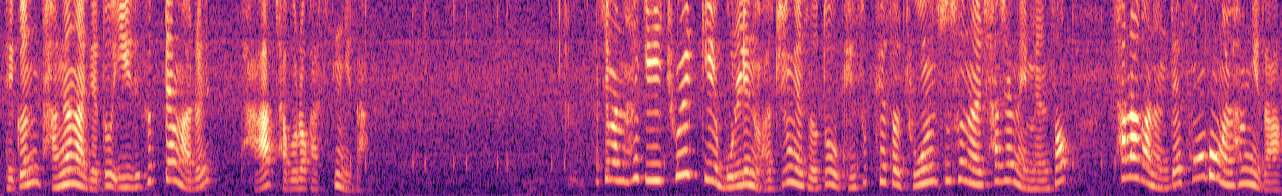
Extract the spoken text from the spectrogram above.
백은 당연하게도 이 흑대마를 다 잡으러 갔습니다. 하지만 흑이 초읽기에 몰린 와중에서도 계속해서 좋은 수순을 찾아내면서 살아가는데 성공을 합니다.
